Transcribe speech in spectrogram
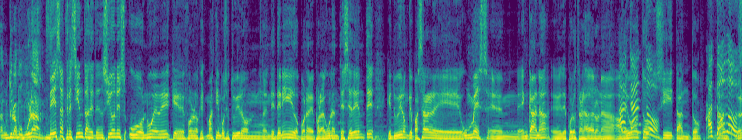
la cultura popular. De esas 300 detenciones hubo nueve que fueron los que más tiempo se estuvieron eh, detenidos por, eh, por algún antecedente, que tuvieron que pasar eh, un mes en, en Cana, eh, después los trasladaron a, a Ah, Devoto. ¿tanto? Sí, tanto. ¿A todos? No,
